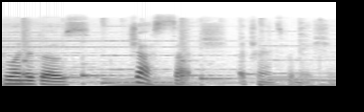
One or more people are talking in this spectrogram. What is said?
who undergoes just such a transformation.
